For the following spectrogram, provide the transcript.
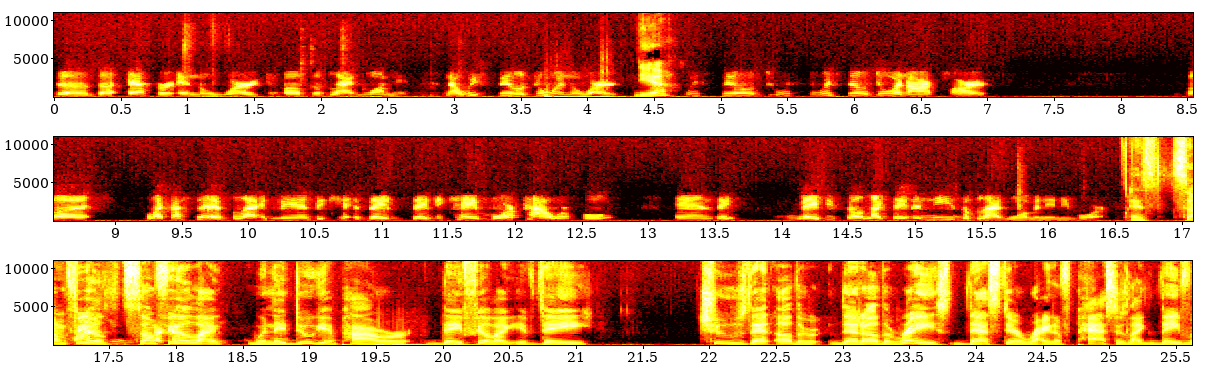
the the effort and the work of the black woman. Now we're still doing the work. Yeah. We still we, we're still doing our part. But like I said, black men became they they became more powerful, and they maybe felt like they didn't need the black woman anymore. And some feel you, some like feel said- like when they do get power, they feel like if they choose that other that other race, that's their rite of passage. Like they've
